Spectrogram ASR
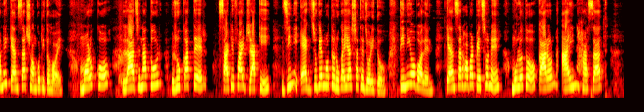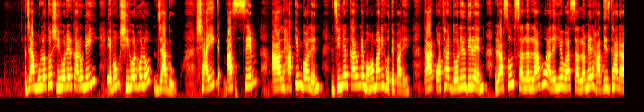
অনেক ক্যান্সার সংগঠিত হয়। মরক্কো লাজনাতুর রুকাতের সার্টিফাইড রাকি, যিনি এক যুগের মতো রুকাইয়ার সাথে জড়িত, তিনিও বলেন, ক্যান্সার হবার পেছনে মূলত কারণ আইন, হাসাদ যা মূলত শিহরের কারণেই এবং শিহর হলো জাদু। শাইক আসসেম আল হাকিম বলেন, জিনের কারণে মহামারী হতে পারে। তার কথার দলিল দিলেন রাসুল সাল্লাল্লাহু আলহিউসাল্লামের হাদিস ধারা,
